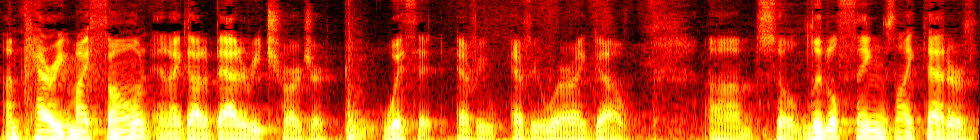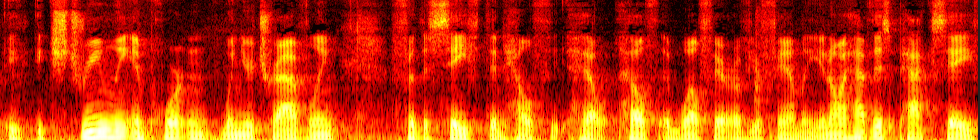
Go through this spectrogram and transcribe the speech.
I'm carrying my phone, and I got a battery charger with it every everywhere I go. Um, so little things like that are extremely important when you're traveling for the safety and health, health, health and welfare of your family. You know, I have this Pacsafe,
